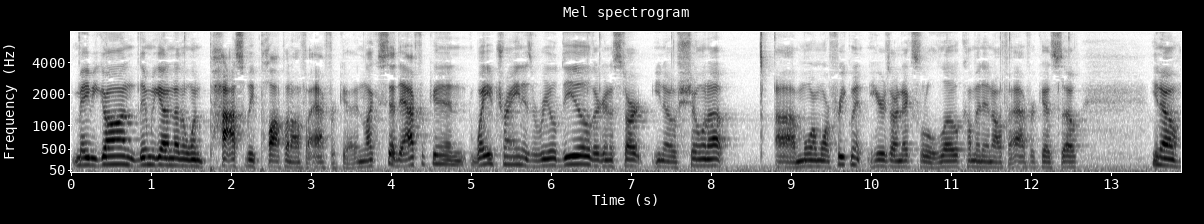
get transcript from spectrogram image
maybe gone, then we got another one possibly plopping off of Africa. And like I said, the African wave train is a real deal. They're going to start, you know, showing up uh, more and more frequent. Here's our next little low coming in off of Africa. So, you know,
